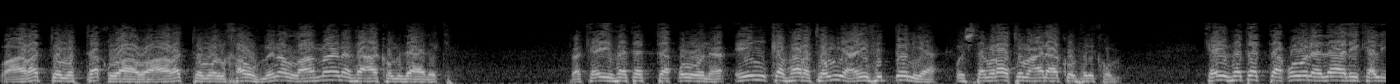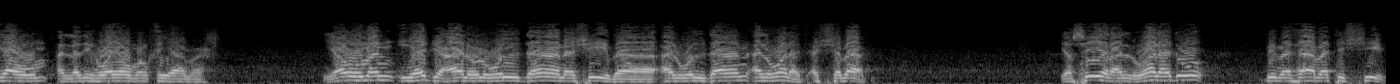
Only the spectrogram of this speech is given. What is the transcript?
وأردتم التقوى وأردتم الخوف من الله ما نفعكم ذلك. فكيف تتقون؟ إن كفرتم يعني في الدنيا واستمرتم على كفركم. كيف تتقون ذلك اليوم الذي هو يوم القيامة؟ يوما يجعل الولدان شيبا الولدان الولد الشباب. يصير الولد بمثابة الشيب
